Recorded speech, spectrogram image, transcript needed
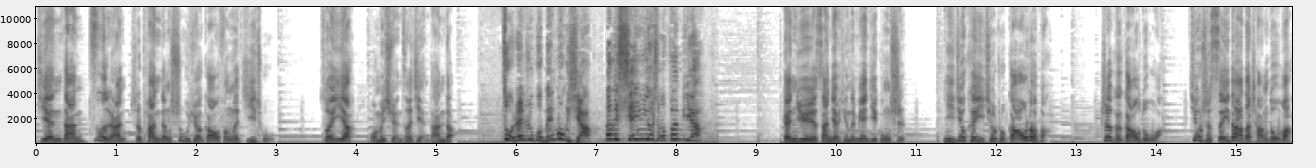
简单自然是攀登数学高峰的基础。所以呀，我们选择简单的。做人如果没梦想，那跟咸鱼有什么分别啊？根据三角形的面积公式，你就可以求出高了吧？这个高度啊，就是 C 大的长度吧？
